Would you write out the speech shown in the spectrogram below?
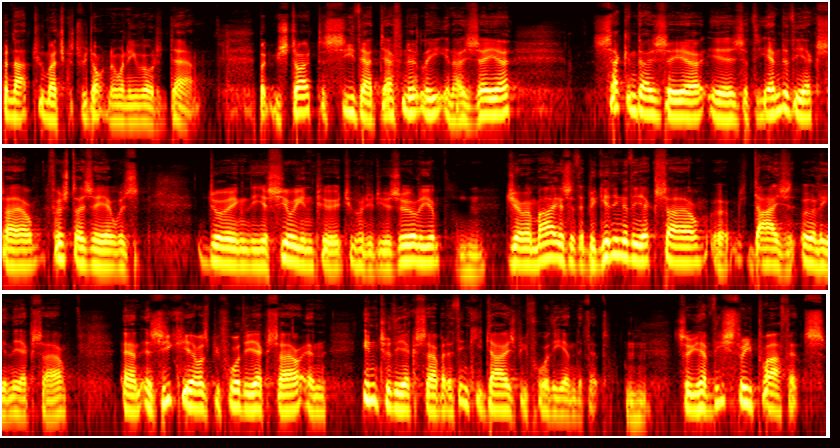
but not too much because we don't know when he wrote it down. But you start to see that definitely in Isaiah. Second Isaiah is at the end of the exile. First Isaiah was during the Assyrian period, 200 years earlier. Mm-hmm. Jeremiah is at the beginning of the exile, uh, dies early in the exile. And Ezekiel is before the exile and into the exile, but I think he dies before the end of it. Mm-hmm. So you have these three prophets.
